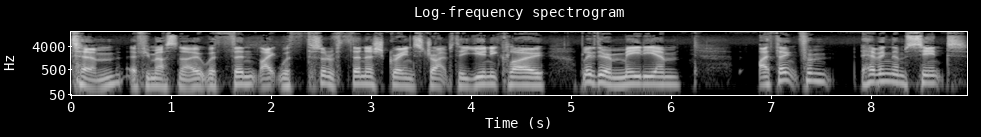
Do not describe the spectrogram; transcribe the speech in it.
Tim, if you must know, with thin, like with sort of thinnish green stripes. They're Uniqlo. I believe they're a medium. I think from having them sent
